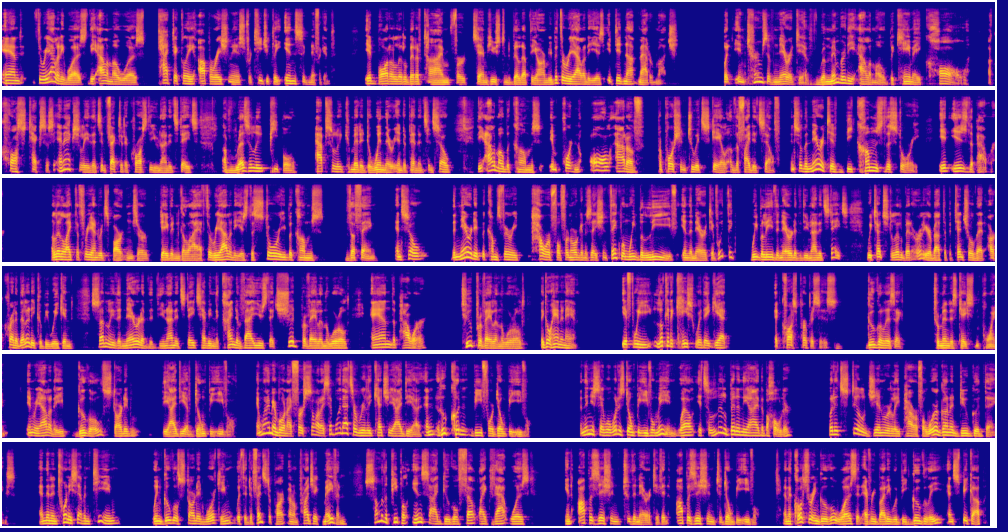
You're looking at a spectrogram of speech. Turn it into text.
And the reality was the Alamo was tactically, operationally, and strategically insignificant. It bought a little bit of time for Sam Houston to build up the army, but the reality is it did not matter much. But in terms of narrative, remember the Alamo became a call across Texas and actually that's infected across the United States of resolute people absolutely committed to win their independence. And so the Alamo becomes important all out of proportion to its scale of the fight itself. And so the narrative becomes the story. It is the power. A little like the 300 Spartans or David and Goliath. The reality is the story becomes the thing. And so the narrative becomes very powerful for an organization. Think when we believe in the narrative, we think we believe the narrative of the United States. We touched a little bit earlier about the potential that our credibility could be weakened. Suddenly the narrative that the United States having the kind of values that should prevail in the world and the power to prevail in the world, they go hand in hand if we look at a case where they get at cross purposes, hmm. Google is a tremendous case in point. In reality, Google started the idea of don't be evil. And when I remember when I first saw it, I said, boy, that's a really catchy idea. And who couldn't be for don't be evil? And then you say, well, what does don't be evil mean? Well, it's a little bit in the eye of the beholder, but it's still generally powerful. We're going to do good things. And then in 2017, when Google started working with the Defense Department on Project Maven, some of the people inside Google felt like that was in opposition to the narrative, in opposition to don't be evil. And the culture in Google was that everybody would be googly and speak up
